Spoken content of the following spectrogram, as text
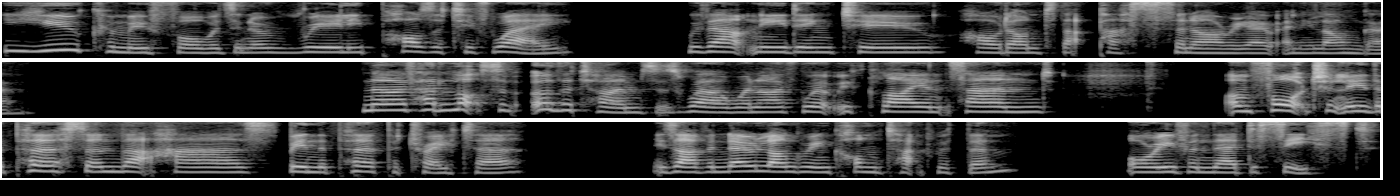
you can move forwards in a really positive way without needing to hold on to that past scenario any longer. Now, I've had lots of other times as well when I've worked with clients, and unfortunately, the person that has been the perpetrator is either no longer in contact with them or even they're deceased.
